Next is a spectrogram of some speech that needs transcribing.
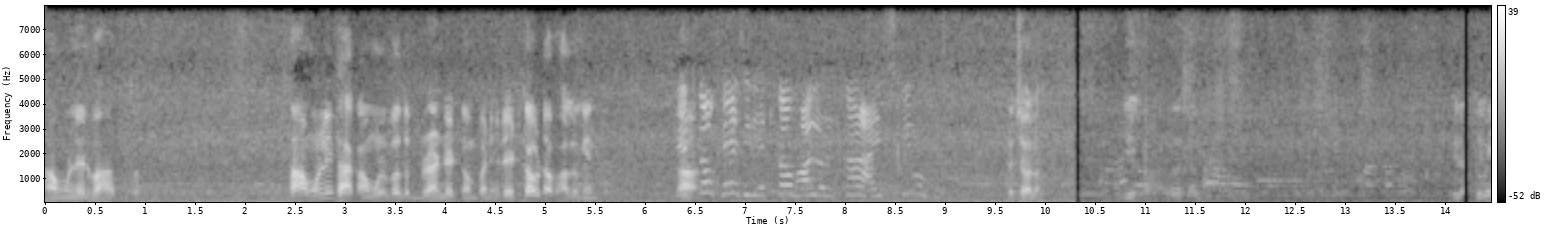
আমুলের বাহাত্তর। তা আমুলই থাক আমুল ব্র্যান্ডেড কোম্পানি রেড কাউটা ভালো কিন্তু। তা- চলো। তুমি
